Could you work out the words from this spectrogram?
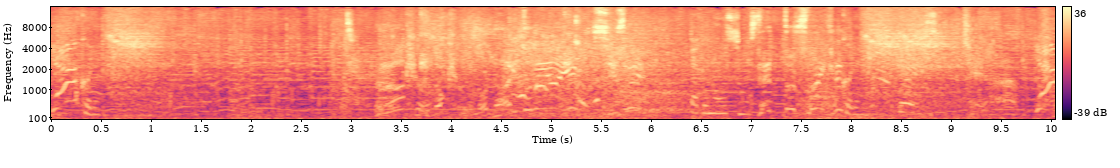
やこれこのこのライトメアエッジ沈立て直しますッドスパイクこれどうですやカ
